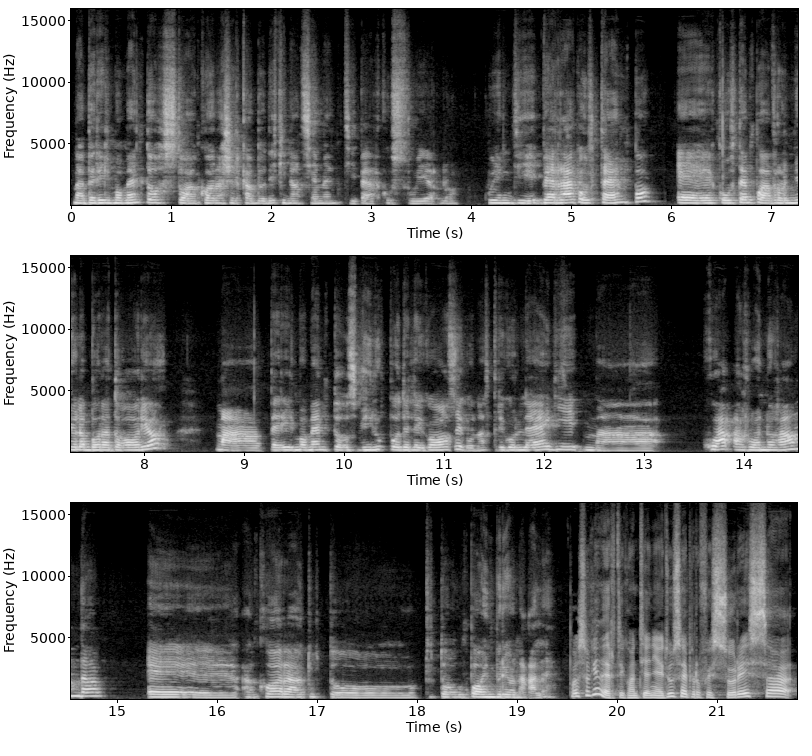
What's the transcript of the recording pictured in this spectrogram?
ma per il momento sto ancora cercando dei finanziamenti per costruirlo. Quindi verrà col tempo e col tempo avrò il mio laboratorio, ma per il momento sviluppo delle cose con altri colleghi, ma qua a Ruanoranda è ancora tutto, tutto, un po' embrionale. Posso chiederti quanti anni hai? Tu sei professoressa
